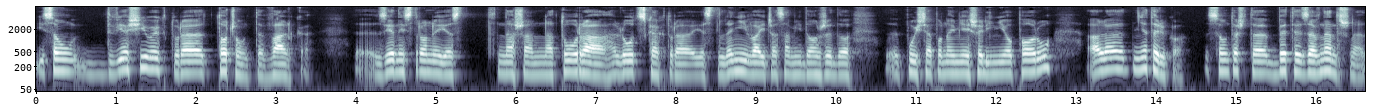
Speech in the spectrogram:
i są dwie siły, które toczą tę walkę. Z jednej strony jest nasza natura ludzka, która jest leniwa i czasami dąży do pójścia po najmniejszej linii oporu, ale nie tylko. Są też te byty zewnętrzne,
